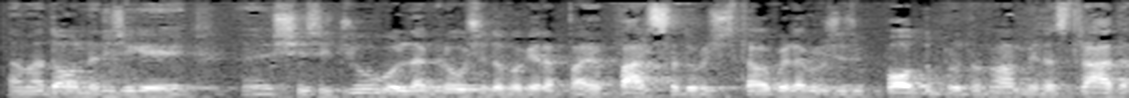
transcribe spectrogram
la Madonna dice che eh, scese giù con la croce dopo che era apparsa dove ci stava quella croce sul podbro, tornò a metà strada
